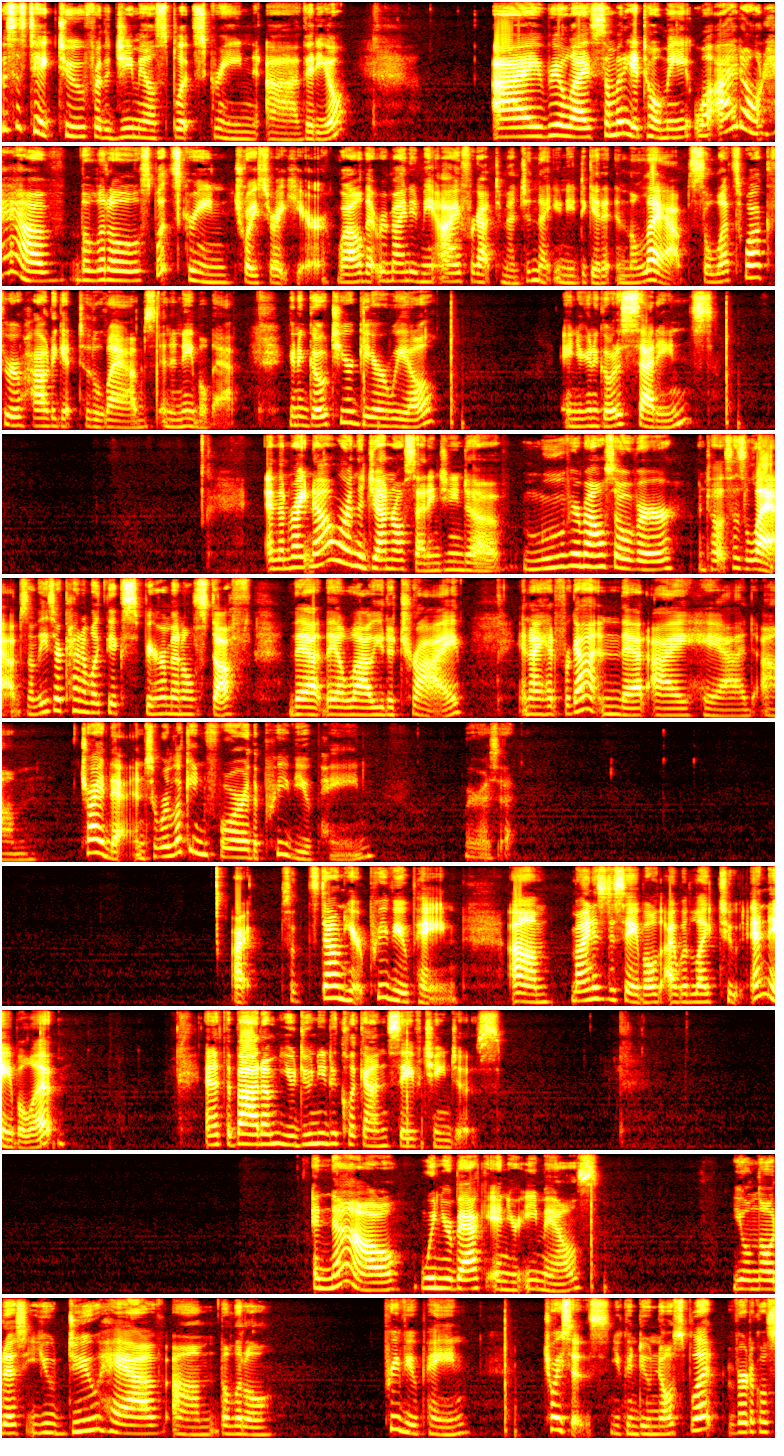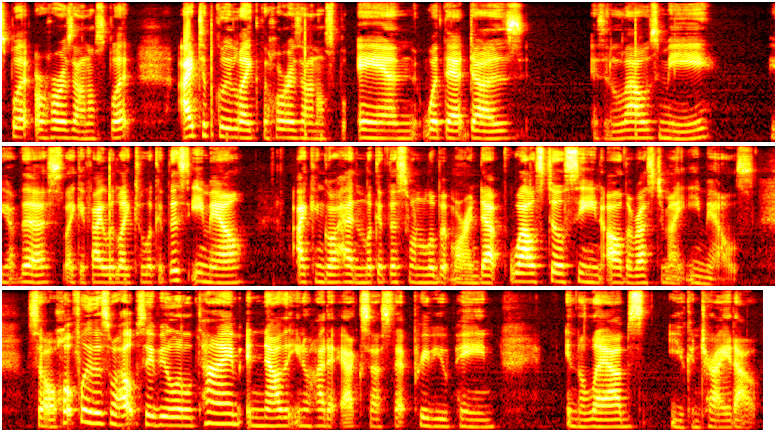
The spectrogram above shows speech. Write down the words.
This is take two for the Gmail split screen uh, video. I realized somebody had told me, well, I don't have the little split screen choice right here. Well, that reminded me I forgot to mention that you need to get it in the labs. So let's walk through how to get to the labs and enable that. You're going to go to your gear wheel and you're going to go to settings. And then right now we're in the general settings. You need to move your mouse over until it says labs. Now these are kind of like the experimental stuff that they allow you to try. And I had forgotten that I had um, tried that. And so we're looking for the preview pane. Where is it? All right, so it's down here, preview pane. Um, mine is disabled. I would like to enable it. And at the bottom, you do need to click on Save Changes. And now, when you're back in your emails, you'll notice you do have um, the little preview pane choices. You can do no split, vertical split, or horizontal split. I typically like the horizontal split. And what that does is it allows me, you have this, like if I would like to look at this email, I can go ahead and look at this one a little bit more in depth while still seeing all the rest of my emails. So hopefully this will help save you a little time and now that you know how to access that preview pane in the labs, you can try it out.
